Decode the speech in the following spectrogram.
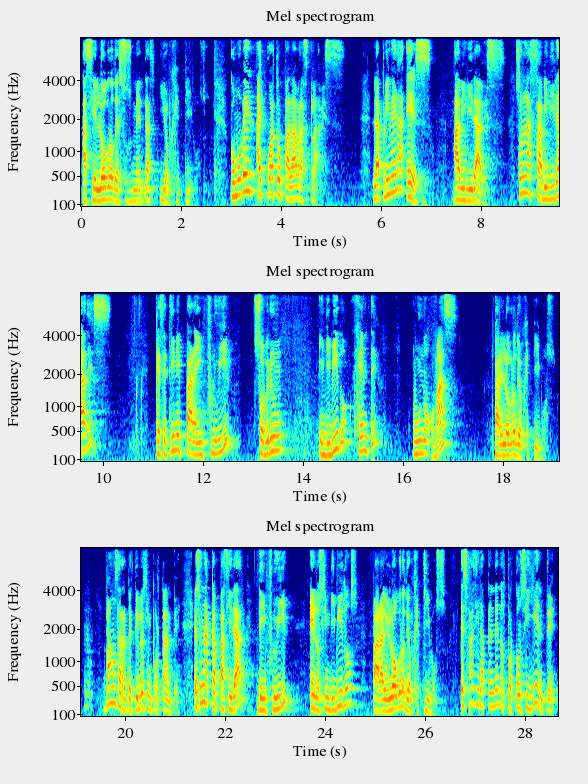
hacia el logro de sus metas y objetivos. Como ven, hay cuatro palabras claves. La primera es habilidades. Son las habilidades que se tiene para influir sobre un individuo, gente, uno o más, para el logro de objetivos. Vamos a repetirlo, es importante. Es una capacidad de influir en los individuos para el logro de objetivos. Es fácil aprendernos, por consiguiente,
